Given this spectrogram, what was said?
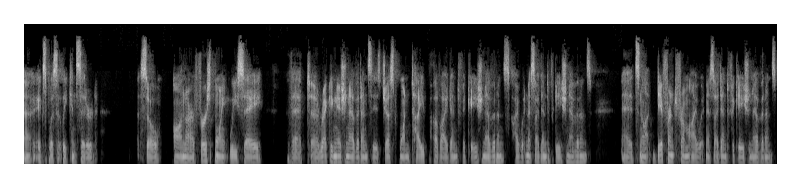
uh, explicitly considered. So, on our first point, we say that uh, recognition evidence is just one type of identification evidence, eyewitness identification evidence. It's not different from eyewitness identification evidence.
